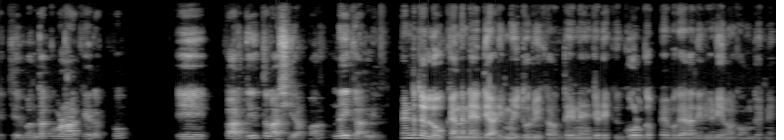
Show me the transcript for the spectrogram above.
ਇੱਥੇ ਬੰਦਕ ਬਣਾ ਕੇ ਰੱਖੋ, ਇਹ ਘਰ ਦੀ ਤਲਾਸ਼ੀ ਆਪਾਂ ਨਹੀਂ ਕਰਨੀ। ਪਿੰਡ ਦੇ ਲੋਕ ਕਹਿੰਦੇ ਨੇ ਇਹ ਦਿਹਾੜੀ ਮਜ਼ਦੂਰੀ ਕਰਦੇ ਨੇ, ਜਿਹੜੇ ਕਿ ਗੋਲ ਗੱਪੇ ਵਗੈਰਾ ਦੀ ਰੇਹੜੀਆਂ ਲਗਾਉਂਦੇ ਨੇ,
